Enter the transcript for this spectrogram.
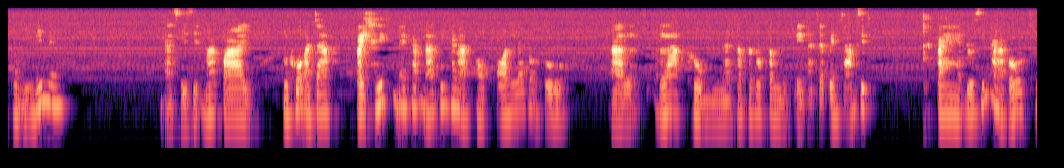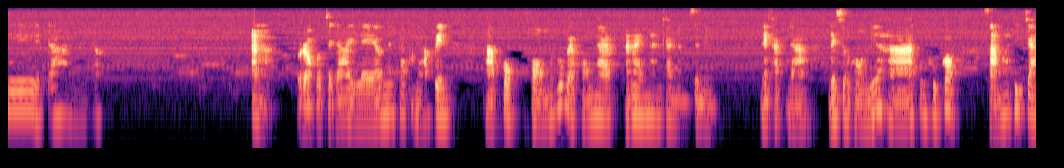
เพิ่มอีกนิดนึงอ่า40 มากไป คุณครูอาจจะไปคลิกนะครับนะที่ขนาดของฟอนต์แล้วคุณครูอ่าลากคลุมนะครับ แล้วก็กำหนดเองอาจจะเป็น 38 ดูสิอ่าโอเคได้นะครับอ่าเราก็จะได้แล้วนะครับนะเป็นปกของรูปแบบของงานรายงานการนำเสนอนะครับนะในส่วนของเนื้อหาคุณครูก็ สามารถที่จะ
